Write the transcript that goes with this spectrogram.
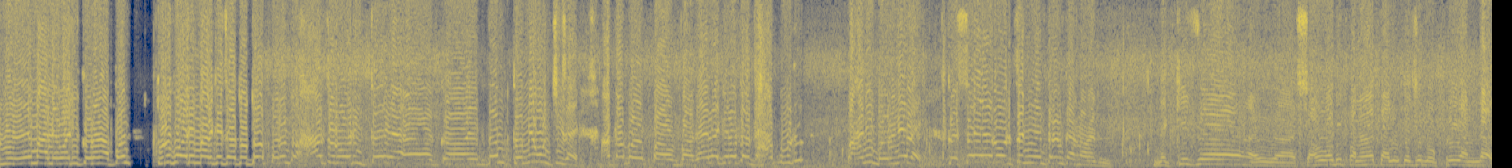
विरळे मालेवाडी करून आपण तुरुकवाडी मार्गे जात होतो. परंतु हाच रोड इथं एकदम कमी उंचीचा आहे. आता बघायला गेलं तर दहा फूट पाणी भरलेलं आहे. कसं या रोडचं नियंत्रण करणार आहे तुम्ही? नक्कीच शाहूवाडी पन्हाळा तालुक्याचे लोकप्रिय आमदार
